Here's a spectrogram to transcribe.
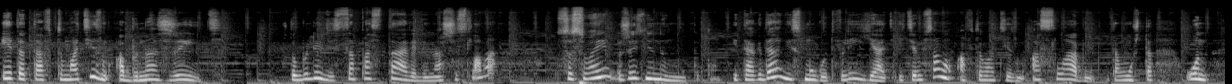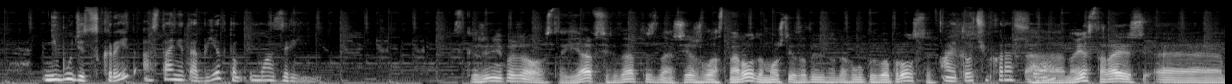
этот автоматизм обнажить, чтобы люди сопоставили наши слова со своим жизненным опытом. И тогда они смогут влиять, и тем самым автоматизм ослабнет, потому что он не будет скрыт, а станет объектом умозрения. Скажи мне, пожалуйста, я всегда, ты знаешь, я же глаз народа, может, я задаю иногда глупые вопросы. А это очень хорошо. А, но я стараюсь э,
